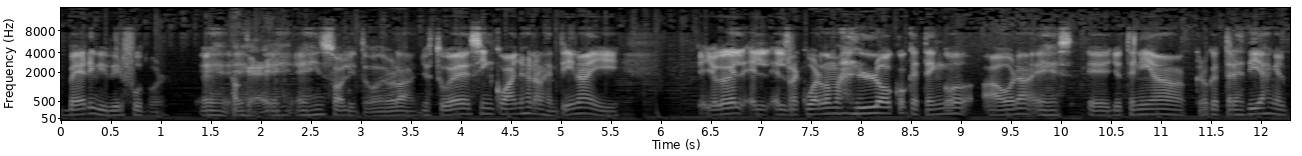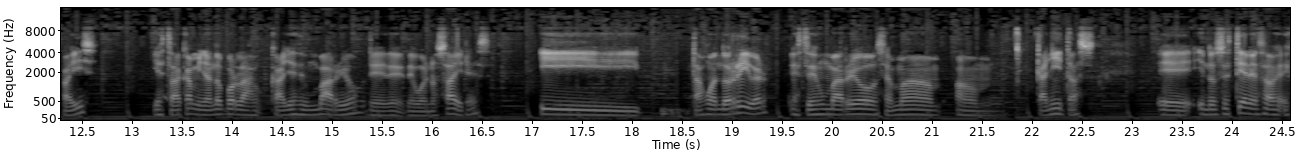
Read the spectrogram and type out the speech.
ver y vivir fútbol. Es, insólito, de verdad. Yo estuve cinco años en Argentina y yo creo que el, recuerdo más loco que tengo ahora es, eh, yo tenía creo que tres días en el país y estaba caminando por las calles de un barrio de, Buenos Aires y estaba jugando River. Este es un barrio, se llama um, Cañitas eh, entonces tiene, ¿sabes?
